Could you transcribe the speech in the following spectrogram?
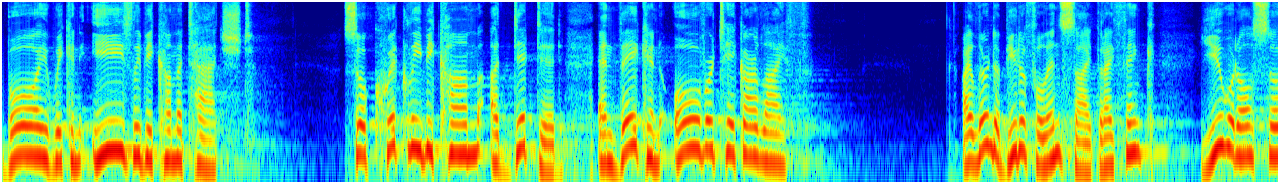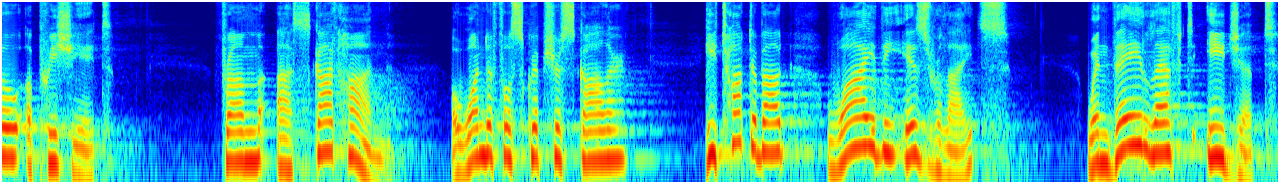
boy, we can easily become attached, so quickly become addicted, and they can overtake our life. I learned a beautiful insight that I think you would also appreciate from uh, Scott Hahn, a wonderful scripture scholar. He talked about why the Israelites, when they left Egypt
